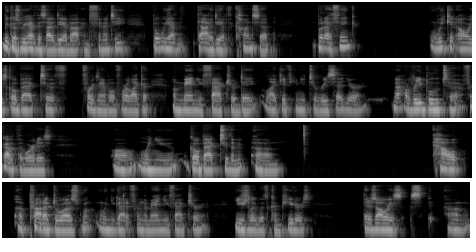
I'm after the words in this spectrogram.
because we have this idea about infinity, but we have the idea of the concept. But I think we can always go back to, for example, for like a, a manufacture date, like if you need to reset your, not a reboot, uh, I forgot what the word is, or when you go back to the, um, how a product was when you got it from the manufacturer, usually with computers, there's always um,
